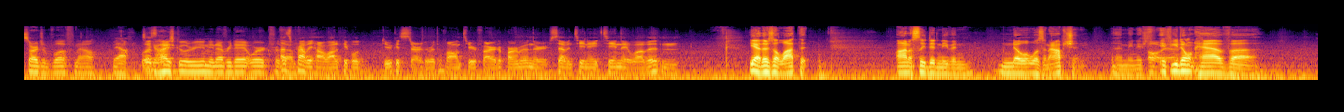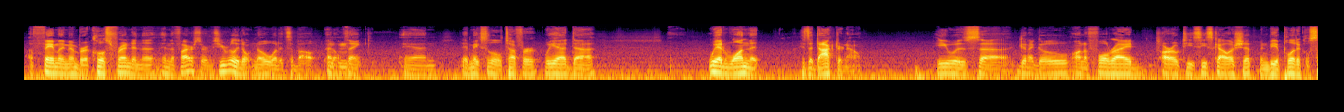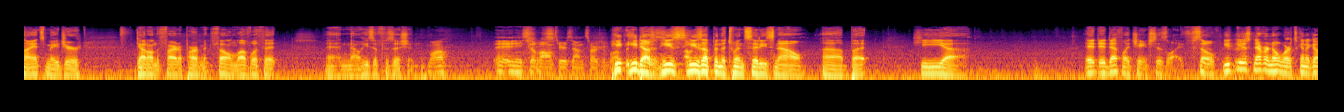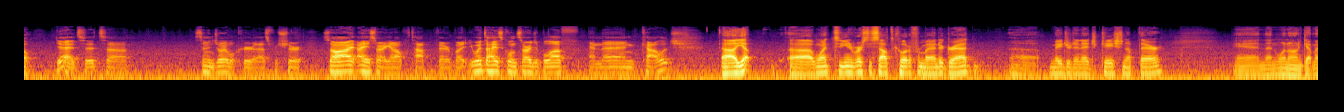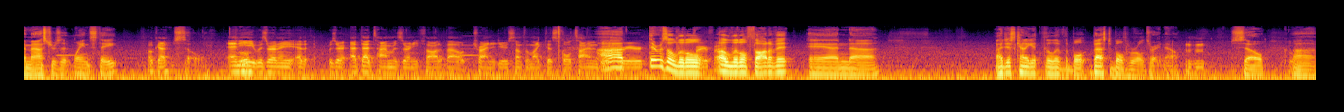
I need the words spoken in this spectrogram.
Sergeant Bluff now. Yeah. It's like a high school reunion every day at work for That's them. probably how a lot of people do get started. They're with the volunteer fire department. They're 17, 18. They love it, and yeah, there's a lot that honestly didn't even know it was an option. I mean, if Oh, if yeah. you don't have uh, a family member, a close friend in the in the fire service, you really don't know what it's about. I don't Mhm. think, and it makes it a little tougher. We had uh, we had one that is a doctor now. He was uh, gonna go on a full ride ROTC scholarship and be a political science major. Got on the fire department, fell in love with it, and now he's a physician. Wow. and he still volunteers down in Sergeant Bluff. He, he doesn't. He's he's up in the Twin Cities now, uh, but he uh, it, it definitely changed his life. So you, you just never know where it's going to go. Yeah, it's it's uh, it's an enjoyable career, that's for sure. So I, I sorry I got off the topic there, but you went to high school in Sergeant Bluff and then college. Uh, yep. Uh, went to University of South Dakota for my undergrad. Uh, majored in education up there, and then went on and got my master's at Wayne State. Okay. So Any Cool. was there any at- was there at that time was there any thought about trying to do something like this full time in your uh, career? there was a little firefighter? a little thought of it, and uh, I just kind of get to live the both, best of both worlds right now. hmm So, uh,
